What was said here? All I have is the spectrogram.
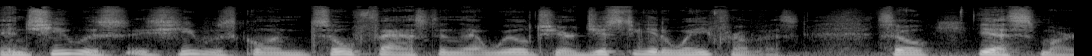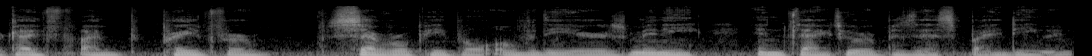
and she was she was going so fast in that wheelchair just to get away from us. So yes, Mark, I've I've prayed for several people over the years, many in fact who are possessed by a demon.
